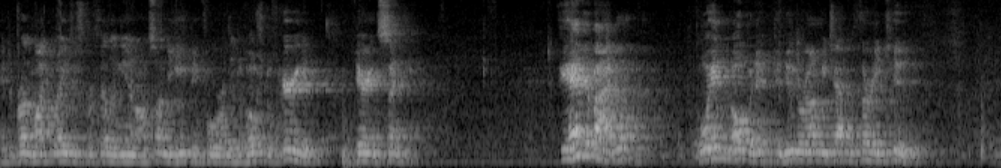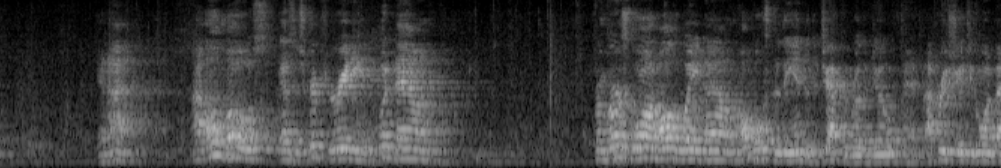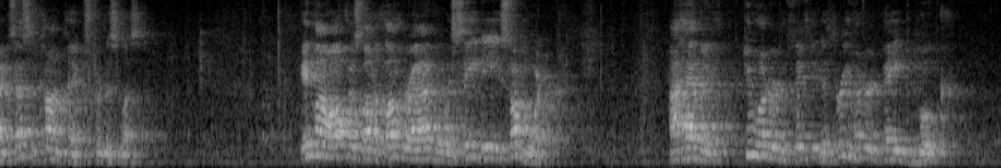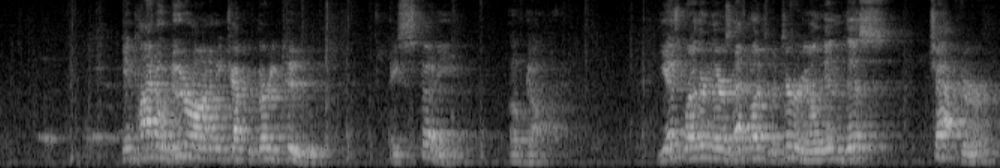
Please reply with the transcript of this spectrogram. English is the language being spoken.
And to Brother Mike Wages for filling in on Sunday evening for the devotional period during singing. If you have your Bible, Go ahead and open it to Deuteronomy chapter 32. And I, I almost, as the scripture reading, put down from verse 1 all the way down almost to the end of the chapter, Brother Joe. And I appreciate you going back. So that's the context for this lesson. In my office on a thumb drive or a CD somewhere, I have a 250 to 300 page book entitled Deuteronomy chapter 32, A Study of God. Yes, brethren, there's that much material in this chapter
